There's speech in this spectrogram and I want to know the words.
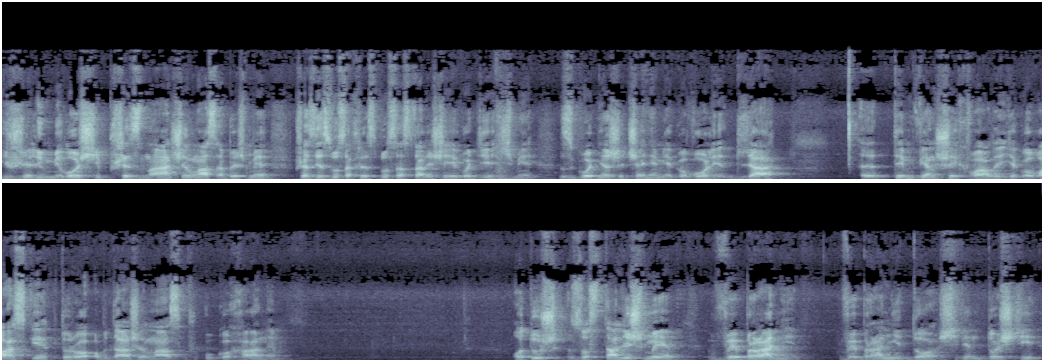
i żyli w miłości. Przeznaczył nas, abyśmy przez Jezusa Chrystusa stali się Jego dziećmi, zgodnie z życzeniem Jego woli, dla e, tym większej chwały Jego łaski, którą obdarzył nas w ukochanym. Otóż zostaliśmy wybrani, wybrani do świętości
